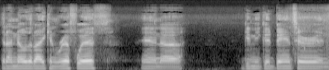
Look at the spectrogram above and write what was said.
that I know that I can riff with, and uh, give me good banter and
